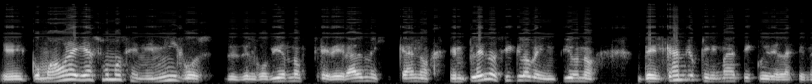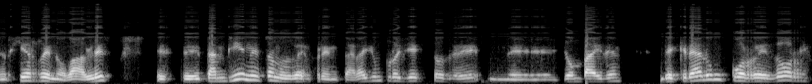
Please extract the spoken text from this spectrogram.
Eh, como ahora ya somos enemigos desde el gobierno federal mexicano en pleno siglo XXI del cambio climático y de las energías renovables, este, también esto nos va a enfrentar. Hay un proyecto de, de John Biden de crear un corredor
